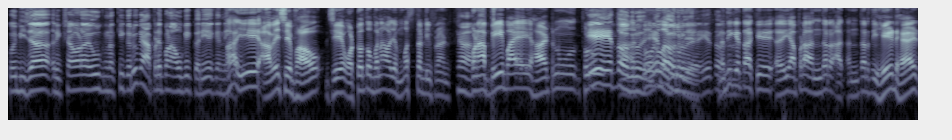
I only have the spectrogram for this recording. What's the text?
કોઈ બીજા રિક્ષાવાળા એવું નક્કી કર્યું કે આપણે પણ આવું કંઈક કરીએ કે નહીં? હા એ આવે છે ભાવ. જે ઓટો તો બનાવે છે મસ્ત ડિફરન્ટ પણ આ બે બાય હાર્ટનું થોડું એ- તો અઘરું છે, નથી કહેતા કે એ આપણા અંદર અંદરથી હેડ હેડ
